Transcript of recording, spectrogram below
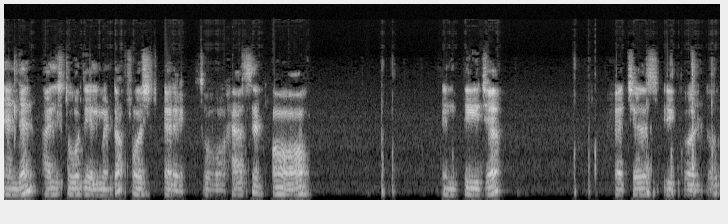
and then I'll store the element of first array. So hash set of integer hs equal to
